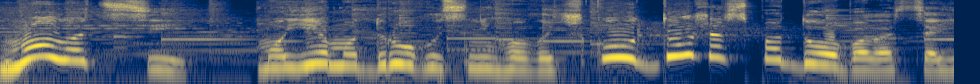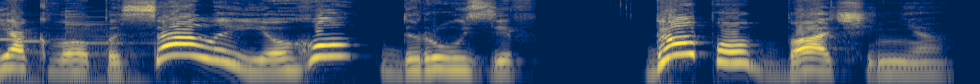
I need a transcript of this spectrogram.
Молодці! Моєму другу сніговичку дуже сподобалося, як ви описали його друзів. До побачення!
